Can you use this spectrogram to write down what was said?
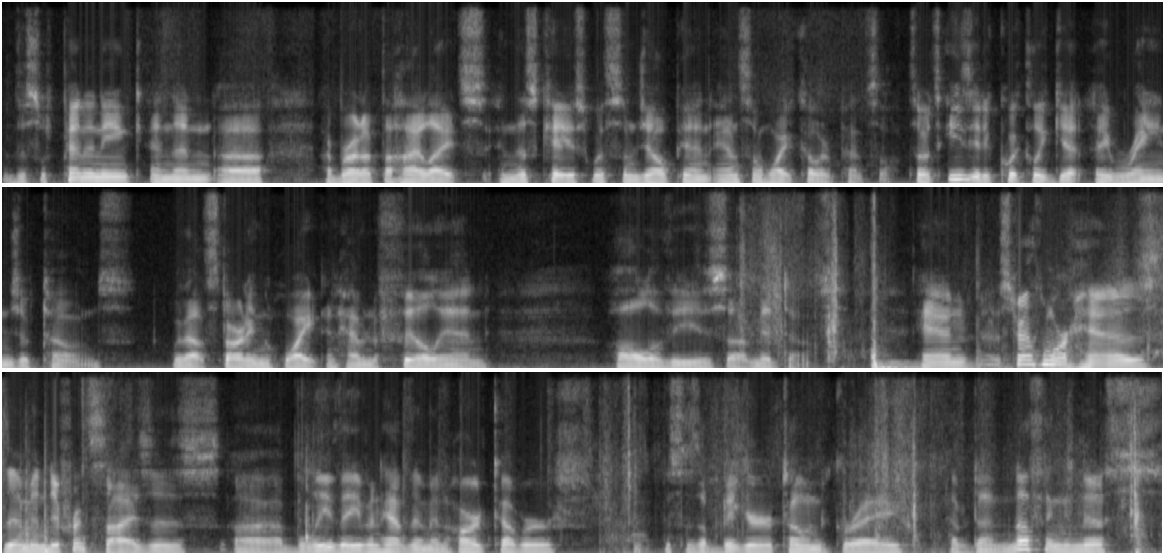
This was pen and ink, and then uh, I brought up the highlights, in this case with some gel pen and some white colored pencil. So it's easy to quickly get a range of tones without starting white and having to fill in all of these uh, midtones. And Strathmore has them in different sizes. Uh, I believe they even have them in hardcovers. This is a bigger toned gray. I've done nothing in this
